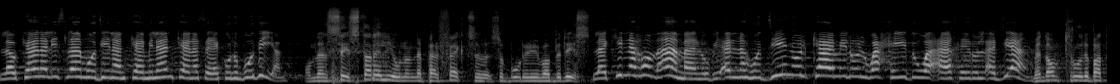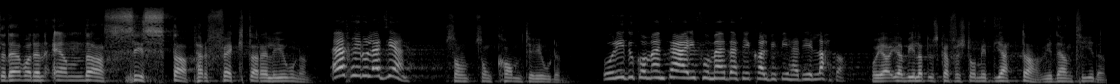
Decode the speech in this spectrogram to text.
لو كان الإسلام دينا كاملا كان سيكون بوذيا. لكنهم آمنوا بأنه الدين الكامل الوحيد وآخر الأديان. آخر الأديان. أريدكم أن تعرفوا ماذا في قلبي في هذه اللحظة Och jag, jag vill att du ska förstå mitt hjärta vid den tiden.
